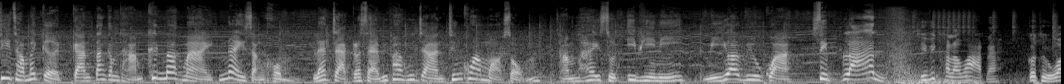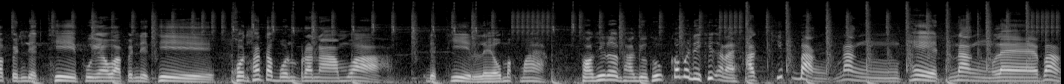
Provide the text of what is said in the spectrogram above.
ที่ทำให้เกิดการตั้งคำถามขึ้นมากมายในสังคม และจากกระแสวิพากษ์วิจารณ์ถึงความเหมาะสมทำให้สุด EP นี้มียอดวิวกว่า 10 ล้าน ชีวิตคารวาสนะ ก็ถือว่าเป็นเด็กที่พูดง่ายๆว่าเป็นเด็กที่คนทั้งตำบลประนามว่าเด็กที่เลวมากๆ ตอนที่เริ่มทำ YouTube ก็ไม่ได้คิดอะไรอัดคลิปบ้างนั่งเทศน์นั่งแลบ้าง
